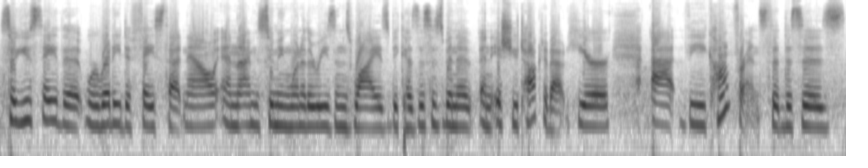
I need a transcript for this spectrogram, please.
So you say that we're ready to face that now, and I'm assuming one of the reasons why is because this has been a, an issue talked about here at the conference that this is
